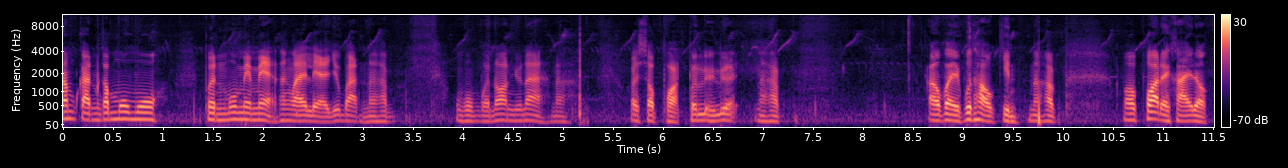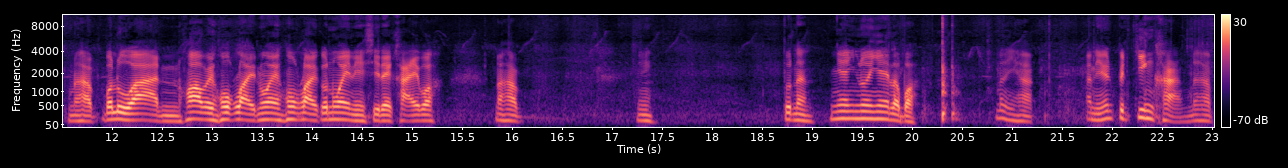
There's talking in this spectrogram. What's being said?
น้กันกับมูมูเพิ่นมูแม่แม่ทั้งหลายแหล่อยู่บ้านนะครับผมก็นอนอยู่หน้านะคอยสปอร์ตเพิ่นเรื่อยๆนะครับ เอาไปผู้เฒ่ากินนะครับว่าพ่อได้ขายดอกนะครับบ่รู้ว่าอันห่อไปหกร้อยน่วยหกร้อยก็น่วยนี่สิได้ขายบ่นะครับนี่ต้นนั้นใหญ่น่วยใหญ่แล้วบ่ไมันสิหัก อันนี้มันเป็นกิ่งขางนะครับ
